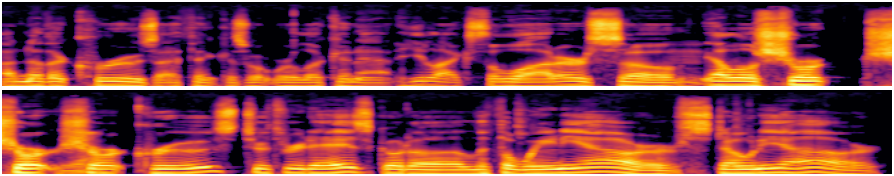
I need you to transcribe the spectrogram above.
Another cruise, I think, is what we're looking at. He likes the water, so Mm. yeah, a little short, short, Yeah. short cruise, two three days. Go to Lithuania or Estonia or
